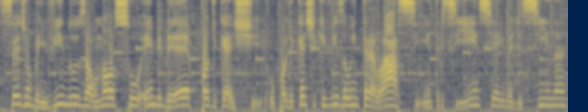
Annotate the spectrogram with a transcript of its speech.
Sejam bem-vindos ao nosso MBE Podcast, o podcast que visa o entrelace entre ciência e medicina,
